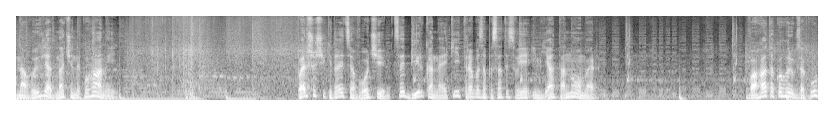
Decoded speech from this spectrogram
На вигляд, наче непоганий. Перше, що кидається в очі, це бірка, на якій треба записати своє ім'я та номер. Вага такого рюкзаку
